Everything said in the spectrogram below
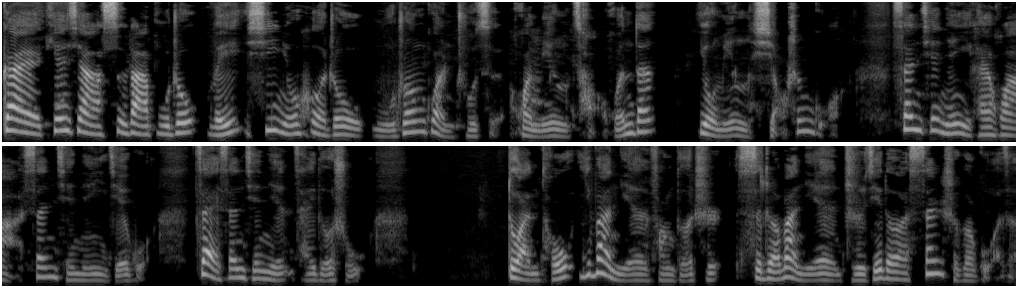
盖天下四大部洲，为犀牛贺州武庄观出此，唤名草还丹，又名小生果。三千年一开花，三千年一结果，再三千年才得熟。短头一万年方得吃，似这万年只结得三十个果子，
